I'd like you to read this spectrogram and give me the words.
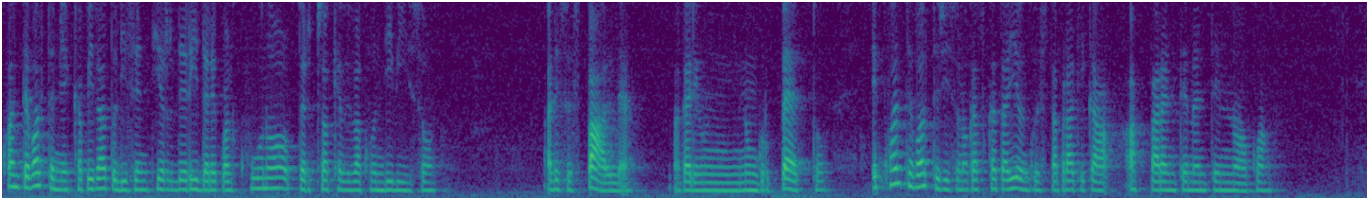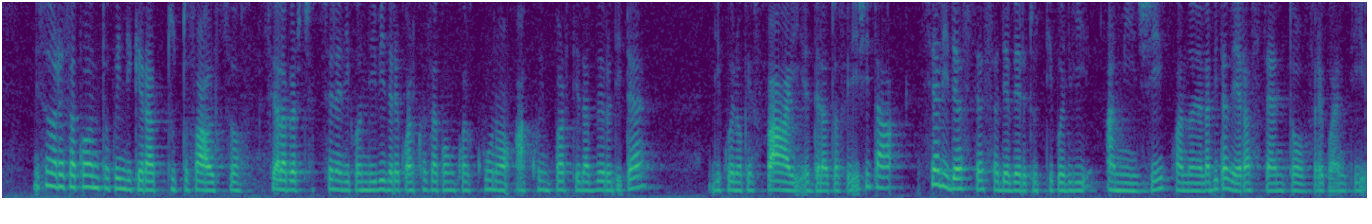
Quante volte mi è capitato di sentir deridere qualcuno per ciò che aveva condiviso, alle sue spalle, magari in un gruppetto, e quante volte ci sono cascata io in questa pratica apparentemente innocua? Mi sono resa conto quindi che era tutto falso, sia la percezione di condividere qualcosa con qualcuno a cui importi davvero di te, di quello che fai e della tua felicità, sia l'idea stessa di avere tutti quegli amici, quando nella vita vera stento frequenti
